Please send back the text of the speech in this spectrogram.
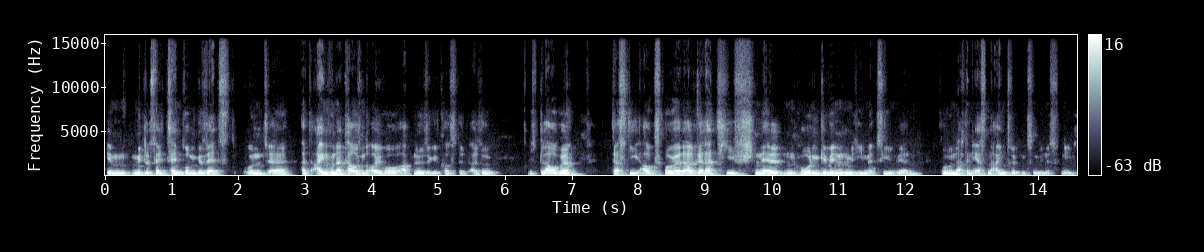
im Mittelfeldzentrum gesetzt und äh, hat 100.000 Euro Ablöse gekostet. Also ich glaube, dass die Augsburger da relativ schnell einen hohen Gewinn mit ihm erzielen werden. So nach den ersten Eindrücken zumindest von ihm.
